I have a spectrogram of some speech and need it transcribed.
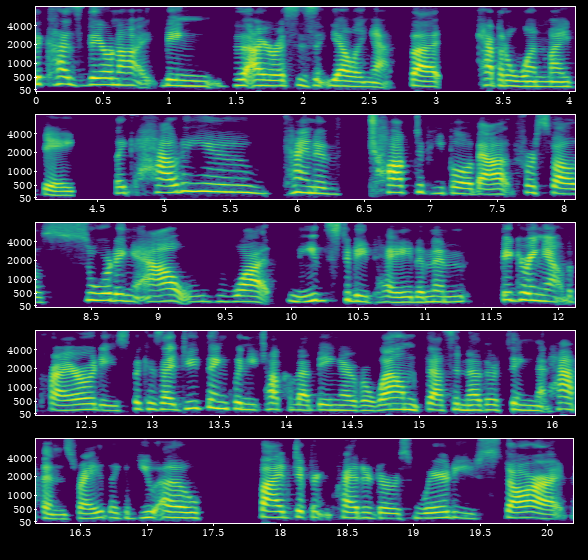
because they're not being the IRS isn't yelling at, but Capital One might be. Like, how do you kind of talk to people about, first of all, sorting out what needs to be paid and then figuring out the priorities? Because I do think when you talk about being overwhelmed, that's another thing that happens, right? Like, if you owe five different creditors where do you start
